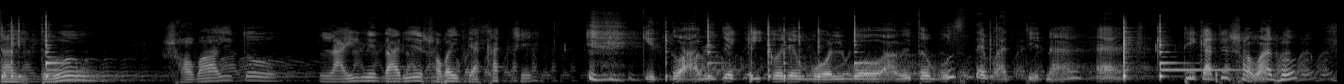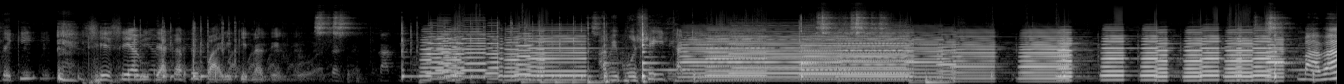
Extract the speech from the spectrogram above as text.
তাই তো। সবাই তো লাইনে দাঁড়িয়ে সবাই দেখাচ্ছে। কিন্তু আমি যে কি করে বলব? আমি তো বুঝতে পারছি না হ্যাঁ? ঠিক আছে, সবার হোক। দেখি শেষে আমি দেখাতে পারি কিনা দেখব। আমি বসেই থাকি। বাবা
